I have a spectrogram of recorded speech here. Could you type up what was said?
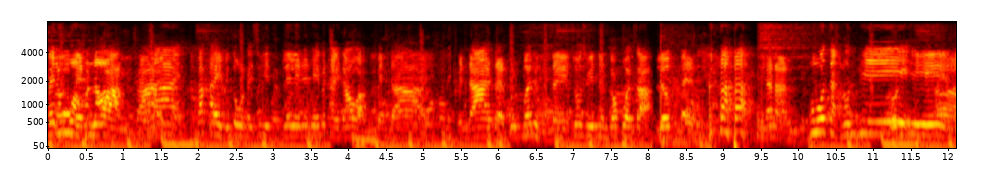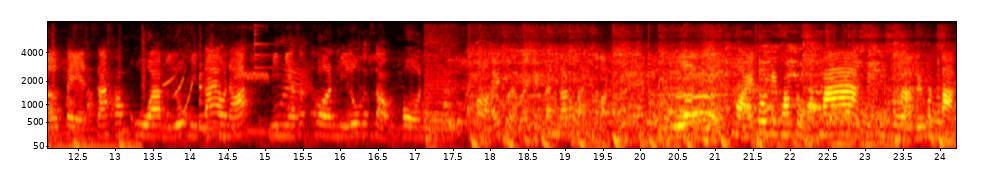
เป็นห่วงมันเนอะป็ห่วงใช่ใช่ ถ้าใครเห็นพี่ตูนในชีวิตเละๆเทะๆเป็นไอดอลอะ เป็นได้ เป็นได้แต่เมื่อถึงในช่วงชีวิตหนึ่งก็ควรจะเลิกเป็นแค่นั้นพูดจากรุ่นพี่รุ่นพี่เลิกเป็นสร้างครอบครัวมีลูกมีเต้าเนาะมีเมียสักคนมีลูกสักสองคนขอให้สวยรวยเก่งและสร้างสรรค์ตลอดไปขอให้ตูนมีความสุขมากๆจริงๆตูนอะเป็นคนปาก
